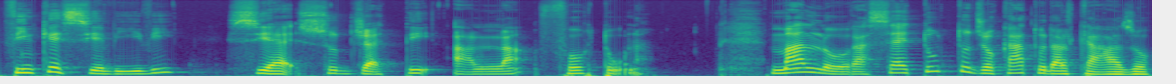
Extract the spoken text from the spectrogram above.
Finché si è vivi, si è soggetti alla fortuna. Ma allora, se è tutto giocato dal caso,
